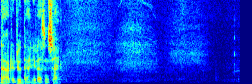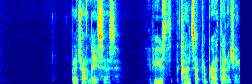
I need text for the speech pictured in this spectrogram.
Now how to do that he doesn't say. But Ajaan Lee says, if you use the concept of breath energy,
